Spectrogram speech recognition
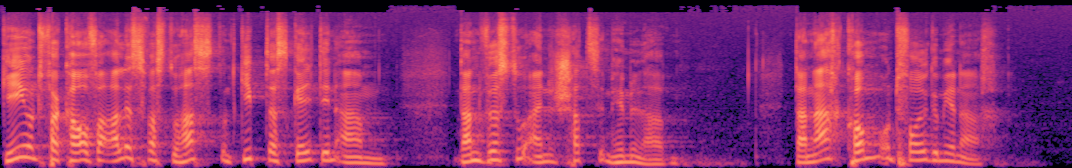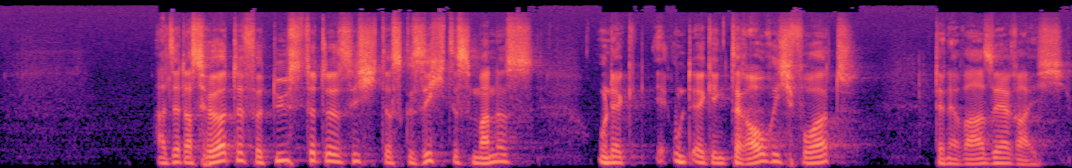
Geh und verkaufe alles, was du hast und gib das Geld den Armen. Dann wirst du einen Schatz im Himmel haben. Danach komm und folge mir nach. Als er das hörte, verdüsterte sich das Gesicht des Mannes und er, und er ging traurig fort, denn er war sehr reich.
